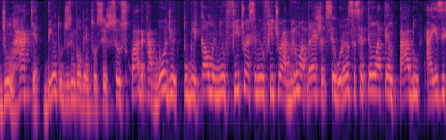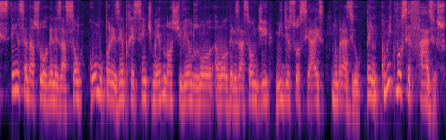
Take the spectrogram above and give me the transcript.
de um hacker dentro do desenvolvimento, ou seja, seu squad acabou de publicar uma new feature, essa new feature abriu uma brecha de segurança, você tem um atentado à existência da sua organização como, por exemplo, recentemente nós tivemos uma organização de mídias sociais no Brasil. Bem, como é que você faz isso?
